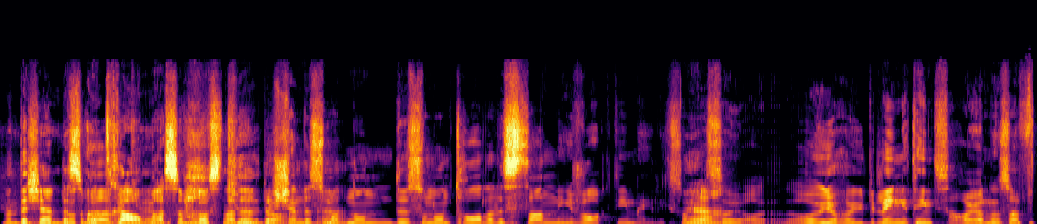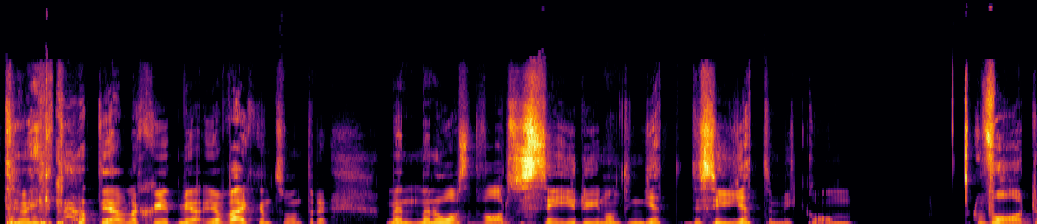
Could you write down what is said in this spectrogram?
Men det kändes Något som ett trauma som Ah, lossnade Gud, ändå. Det kändes som ja. att någon, det, som någon talade sanning rakt i mig liksom. Ja. Så jag, och jag har länge tänkt så har jag någon förträngt jävla skit? Men jag, jag verkligen tror inte det. Men, men oavsett vad så säger det ju någonting, det säger ju jättemycket om vad,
